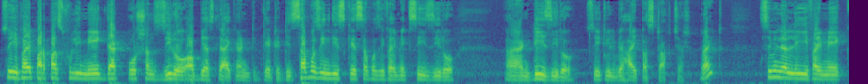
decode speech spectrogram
So, if I purposefully make that portion 0 obviously I can get it. Suppose in this case suppose if I make C 0 and D 0, so it will be high pass structure right. Similarly, if I make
